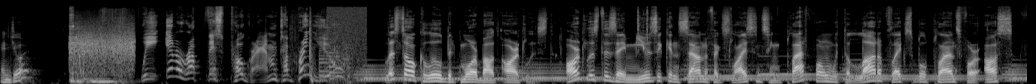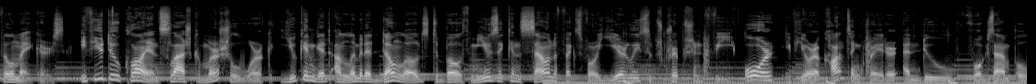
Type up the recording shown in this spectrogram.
Enjoy we interrupt this program to bring you... Let's talk a little bit more about Artlist. Artlist is a music and sound effects licensing platform with a lot of flexible plans for us filmmakers. If you do client slash commercial work, you can get unlimited downloads to both music and sound effects for a yearly subscription fee. Or if you're a content creator and do, for example,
